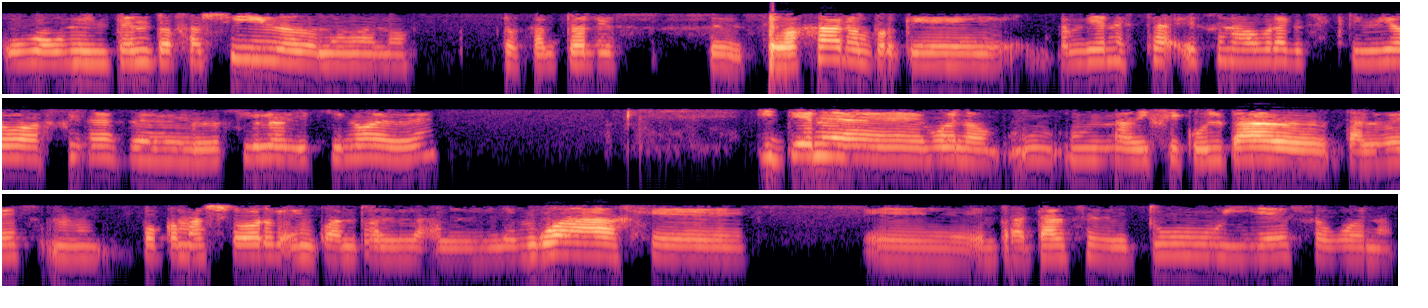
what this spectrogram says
hubo un intento fallido donde, bueno, los actores se, bajaron porque también está es una obra que se escribió a fines del siglo XIX y tiene, bueno, una dificultad tal vez un poco mayor en cuanto al, lenguaje, eh, el tratarse de tú y eso, bueno,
